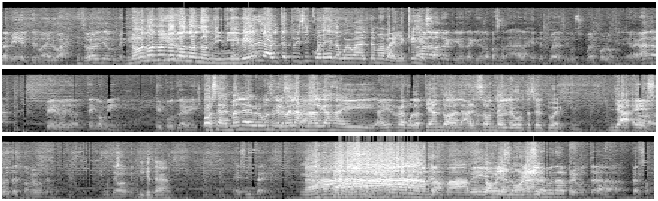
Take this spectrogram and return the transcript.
también el tema del baile. Solo digo que me quedé No, no, no, no, no, no, no, ni, ni verga. Ahorita tú dices cuál es la hueva del tema baile. ¿Qué es no, eso? No, tranquilo, tranquilo, no pasa nada. La gente puede hacer con su cuerpo lo que le dé la gana, pero yo tengo mi, mi punto de vista. O sea, el man le da vergüenza que le ven las nalgas ahí, ahí revoloteando al, al no, son no del... le gusta hacer twerking. Ya, no, eso. No, no me gusta el admitir. ¿Y qué te hagan? Eso es diferente. Ah, mamá, ver. Doble Eso, moral. eso es una pregunta personal.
